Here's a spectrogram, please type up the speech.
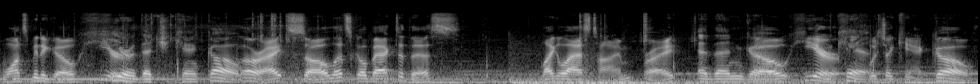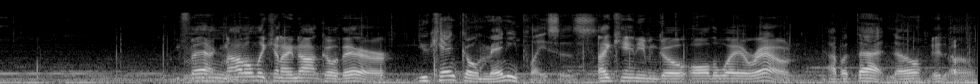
Wants me to go here. Here that you can't go. All right, so let's go back to this. like last time, right? and then Go go. here, which I can't go. In fact, not only can I not go there, You can't go many places. I can't even go all the way around. How about that? No. It, uh, no.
